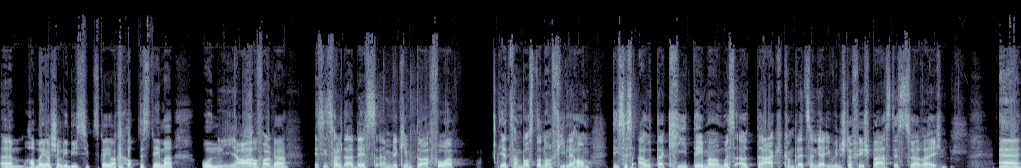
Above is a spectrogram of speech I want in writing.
ähm, haben wir ja schon in die 70er Jahre gehabt, das Thema. Und ja, vor allem, es ist halt auch das, äh, mir kommt da vor, jetzt haben was da noch viele haben, dieses Autarkie-Thema, man muss autark komplett sein. Ja, ich wünsche dir viel Spaß, das zu erreichen. Äh,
